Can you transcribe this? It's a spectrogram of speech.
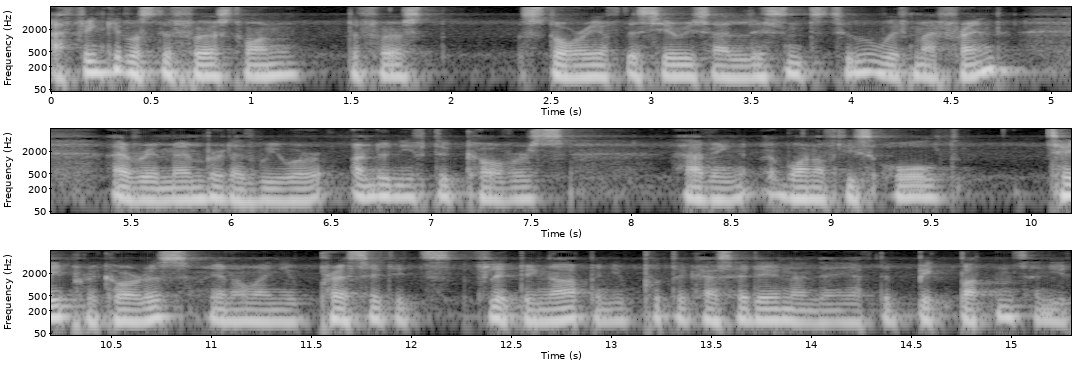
I think it was the first one the first story of the series I listened to with my friend. I remember that we were underneath the covers having one of these old tape recorders. You know, when you press it, it's flipping up, and you put the cassette in, and then you have the big buttons, and you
